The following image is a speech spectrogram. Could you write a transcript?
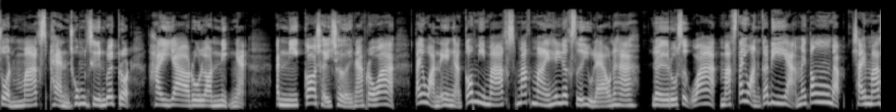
ส่วนมาสก์แผ่นชุ่มชื้นด้วยกรดไฮยาลูรอนิกเนี่ยอันนี้ก็เฉยๆนะ เพราะว่าไต้หวันเองอะก็มีมาสก์มากมายให้เลือกซื้ออยู่แล้วนะคะ เลยรู้สึกว่ามาสก์ไต้หวันก็ดีอะไม่ต้องแบบใช้มาสก์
